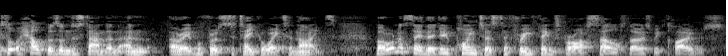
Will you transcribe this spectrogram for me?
sort of help us understand and, and are able for us to take away tonight. But I want to say they do point us to three things for ourselves though as we close.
